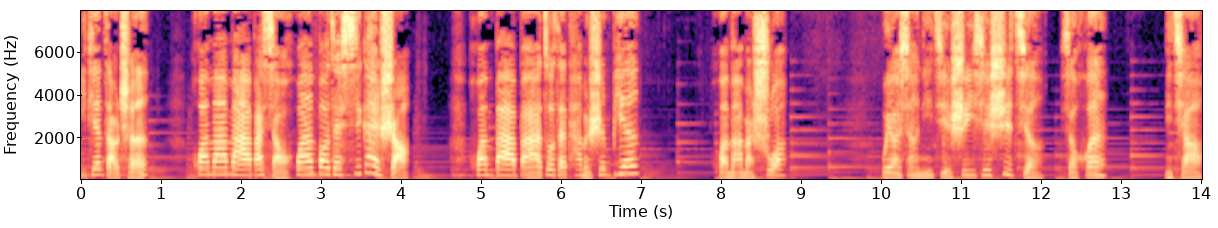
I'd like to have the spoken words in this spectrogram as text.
一天早晨，欢妈妈把小欢抱在膝盖上，欢爸爸坐在他们身边。欢妈妈说：“我要向你解释一些事情，小欢。”你瞧，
